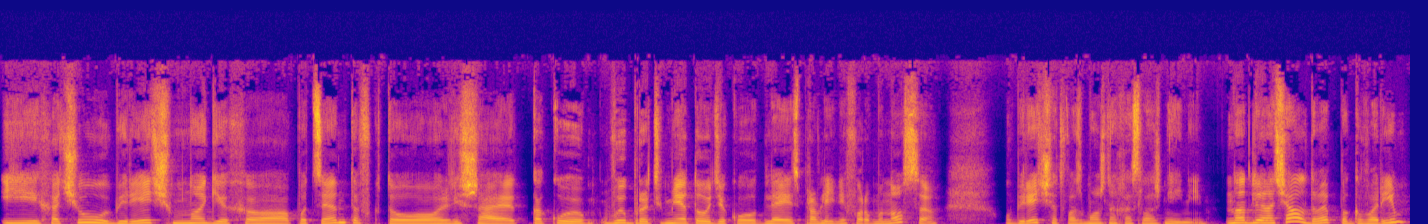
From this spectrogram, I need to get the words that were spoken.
И хочу уберечь многих а, пациентов, кто решает, какую выбрать методику для исправления формы носа, уберечь от возможных осложнений. Но для начала давай поговорим,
